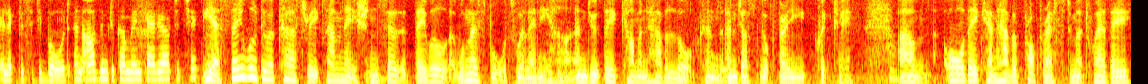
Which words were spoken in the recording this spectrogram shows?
electricity board and ask them to come and carry out a check? Yes, they will do a cursory examination so that they will, well, most boards will anyhow, and you, they come and have a look and, and just look very quickly. Um, or they can have a proper estimate where they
